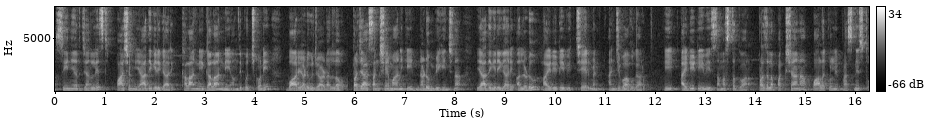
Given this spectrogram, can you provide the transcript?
సీనియర్ జర్నలిస్ట్ పాశం యాదగిరి గారి కళాన్ని గలాన్ని అందిపుచ్చుకొని వారి అడుగుజాడల్లో ప్రజా సంక్షేమానికి నడుం బిగించిన యాదగిరి గారి అల్లుడు ఐడిటీవీ చైర్మన్ అంజిబాబు గారు. ఈ ఐడిటీవీ సంస్థ ద్వారా ప్రజల పక్షాన పాలకుల్ని ప్రశ్నిస్తూ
